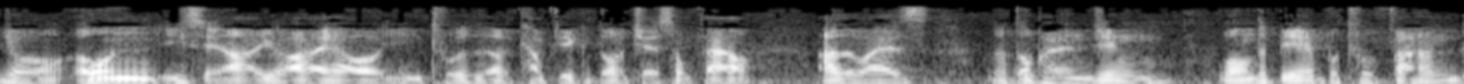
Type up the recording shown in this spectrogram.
your own ECR URL into the config.json file. Otherwise, the Docker engine won't be able to find,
